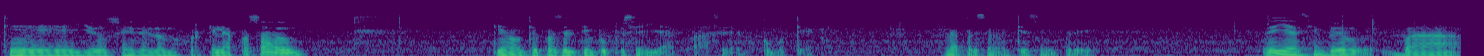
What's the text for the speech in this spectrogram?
que yo soy de lo mejor que le ha pasado, que aunque pase el tiempo, pues ella va a ser como que la persona que siempre, ella siempre va,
